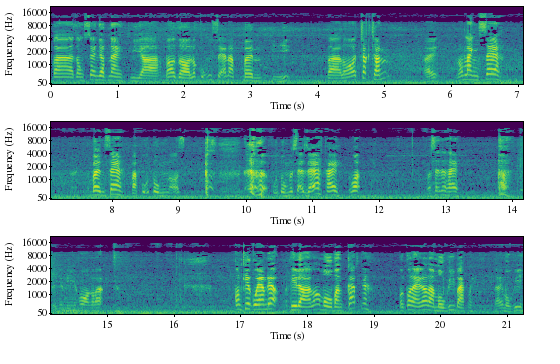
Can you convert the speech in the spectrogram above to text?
Và dòng xe Nhật này thì à, bao giờ nó cũng sẽ là bền bỉ Và nó chắc chắn. Đấy Nó lành xe Bền xe Và phụ tùng nó Phụ tùng nó sẽ dễ thay đúng không ạ? Nó sẽ dễ thay. Tự nhiên mình ho các bạn con kia của em đấy ạ. Thì là nó màu vàng cắt nhá. Còn con này nó là màu ghi bạc này. Đấy màu ghi.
